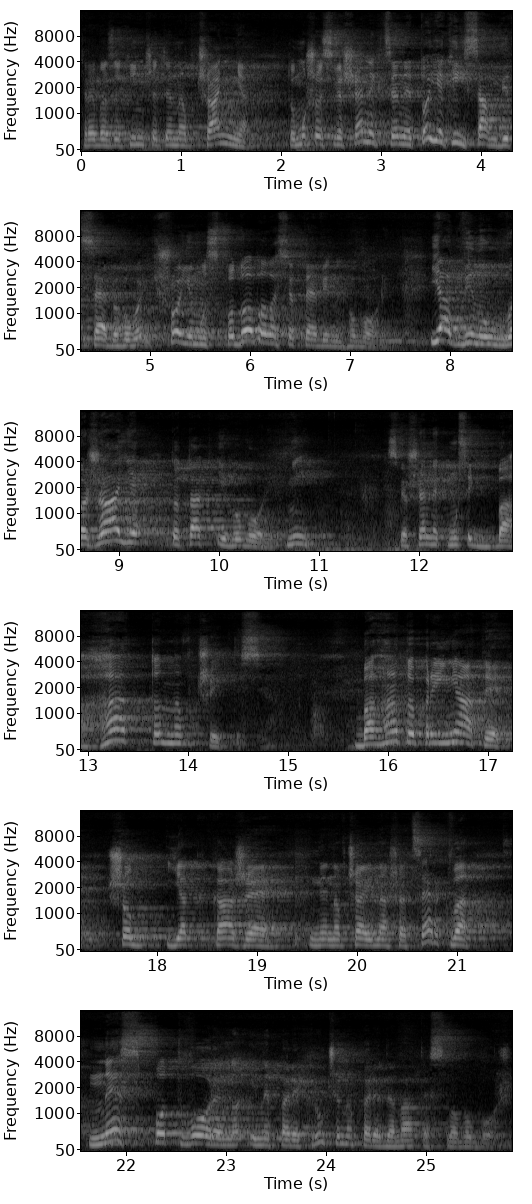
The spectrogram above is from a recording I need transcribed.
Треба закінчити навчання, тому що священик це не той, який сам від себе говорить, що йому сподобалося, те він говорить. Як він вважає, то так і говорить. Ні. Священник мусить багато навчитися, багато прийняти, щоб, як каже, не навчає наша церква, не спотворено і не перекручено передавати Слово Боже.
